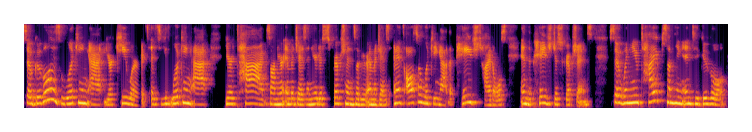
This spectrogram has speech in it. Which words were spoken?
So Google is looking at your keywords, it's looking at your tags on your images and your descriptions of your images. And it's also looking at the page titles and the page descriptions. So when you type something into Google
